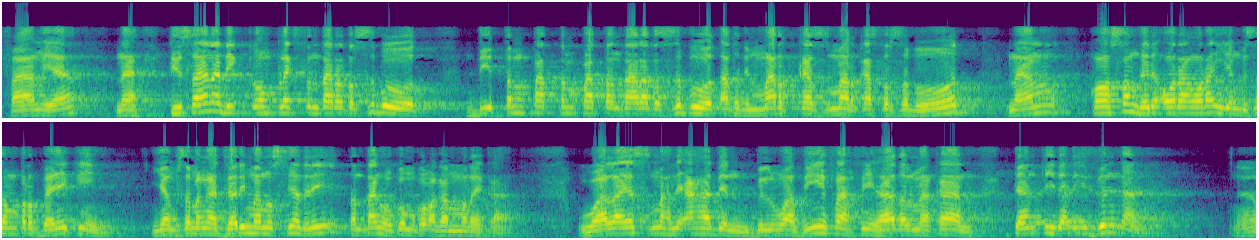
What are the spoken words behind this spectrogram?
Faham ya? Nah, di sana di kompleks tentara tersebut, di tempat-tempat tentara tersebut atau di markas-markas tersebut, nam kosong dari orang-orang yang bisa memperbaiki, yang bisa mengajari manusia dari tentang hukum-hukum agama mereka. Wala yasmah li ahadin bil wadhifah fi hadzal makan dan tidak diizinkan. Ya,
